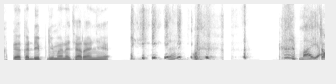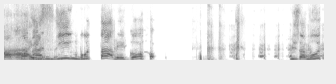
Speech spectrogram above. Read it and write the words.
kagak kedip gimana caranya ya? My Copot eyes. anjing buta bego. Bisa buta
